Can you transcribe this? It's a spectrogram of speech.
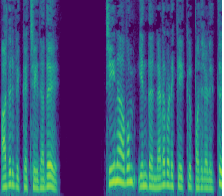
அதிர்விக்கச் செய்தது. சீனாவும் இந்த நடவடிக்கைக்கு பதிலளித்து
